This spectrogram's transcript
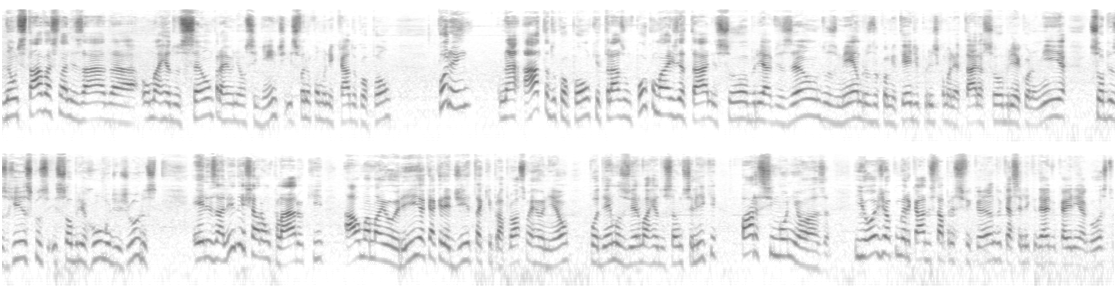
não estava sinalizada uma redução para a reunião seguinte, isso foi no comunicado do Copom. Porém, na ata do Copom, que traz um pouco mais de detalhes sobre a visão dos membros do Comitê de Política Monetária sobre a economia, sobre os riscos e sobre rumo de juros, eles ali deixaram claro que há uma maioria que acredita que para a próxima reunião podemos ver uma redução de Selic parcimoniosa. E hoje é o que o mercado está precificando, que a Selic deve cair em agosto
